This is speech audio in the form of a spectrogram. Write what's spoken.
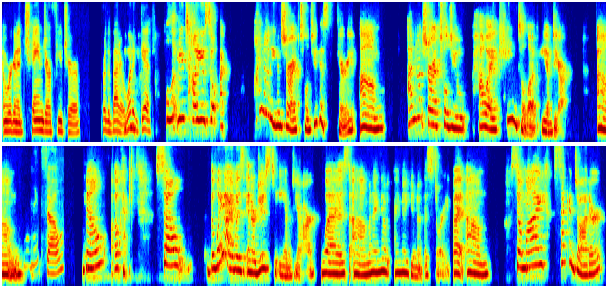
and we're going to change our future for the better. What a gift! Well, let me tell you. So I, I'm not even sure I've told you this, Carrie. Um, I'm not sure I've told you how I came to love EMDR. Um, I don't think so. No? Okay. So the way I was introduced to EMDR was, um, and I know I know you know this story, but um, so my second daughter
